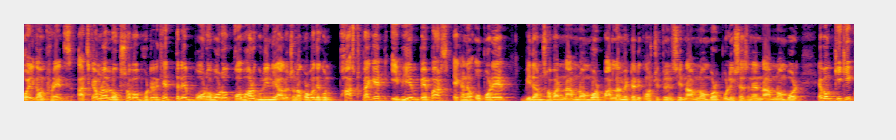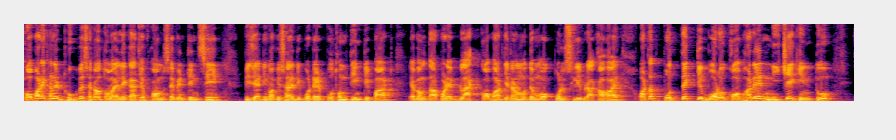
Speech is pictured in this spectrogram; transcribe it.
Welcome friends, আজকে আমরা লোকসভা ভোটের ক্ষেত্রে বড় বড় কভারগুলি নিয়ে আলোচনা করব। দেখুন, ফার্স্ট প্যাকেট ইভিএম পেপারস এখানে ওপরে বিধানসভার নাম নম্বর পার্লামেন্টারি কনস্টিটিউয়েন্সির নাম নম্বর পোলিং স্টেশনের নাম নম্বর, এবং কি কি কভার এখানে ঢুকবে সেটাও তলায় লেখা আছে। ফর্ম সেভেন্টিন সি প্রিজাইডিং অফিসারের রিপোর্টের প্রথম তিনটি পার্ট এবং তারপরে ব্ল্যাক কভার যেটার মধ্যে মকপোল স্লিপ রাখা হয়। অর্থাৎ প্রত্যেকটি বড় কভারের নিচে কিন্তু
